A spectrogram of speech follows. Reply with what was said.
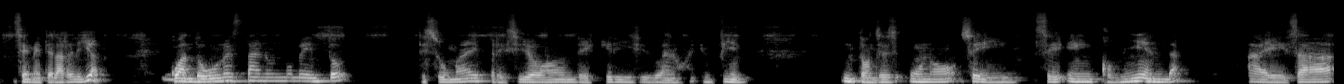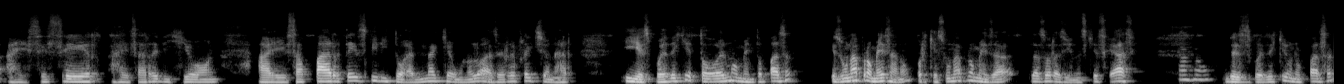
se mete la religión. Cuando uno está en un momento de suma depresión, de crisis, bueno, en fin, entonces uno se, se encomienda a, esa, a ese ser, a esa religión, a esa parte espiritual en la que a uno lo hace reflexionar y después de que todo el momento pasa, es una promesa, ¿no? Porque es una promesa las oraciones que se hacen. Ajá. Después de que uno pasa,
